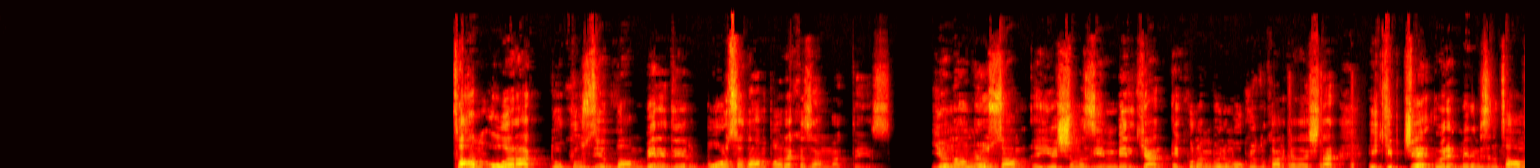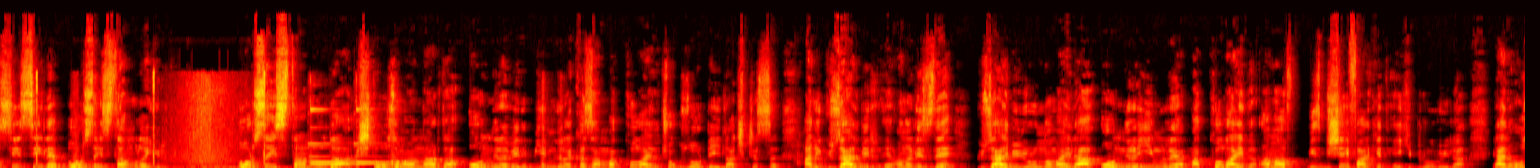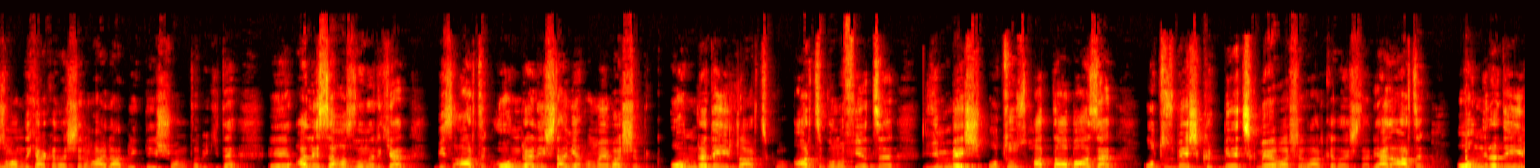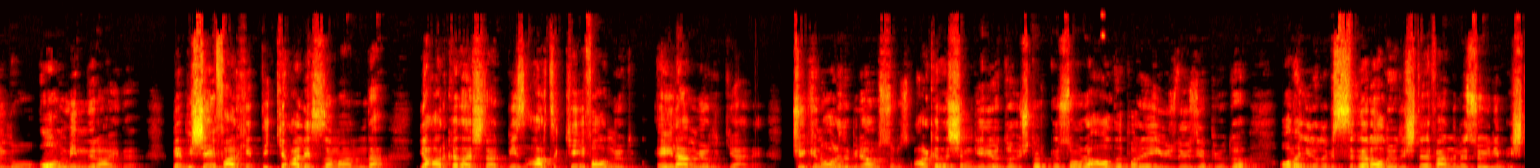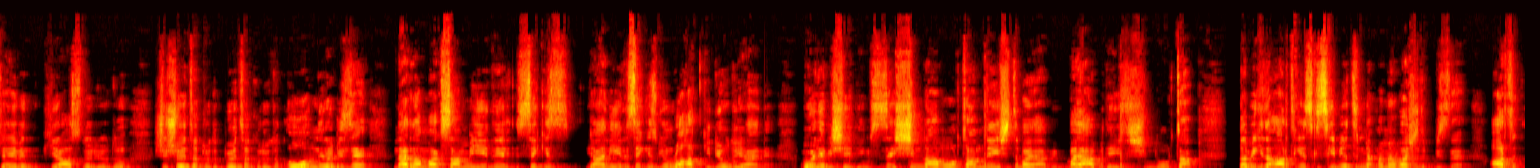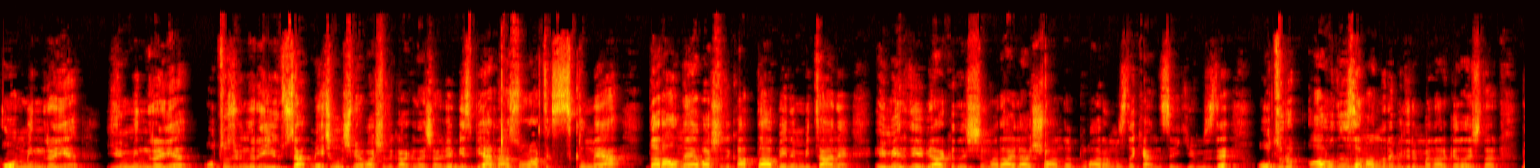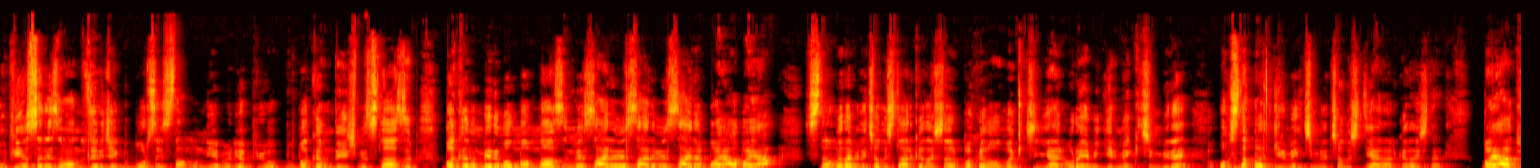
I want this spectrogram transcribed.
Tam olarak 9 yıldan beridir borsadan para kazanmaktayız. Yanılmıyorsam e, yaşımız 21 iken ekonomi bölümü okuyorduk arkadaşlar. Ekipçe öğretmenimizin tavsiyesiyle Borsa İstanbul'a girdik. Borsa İstanbul'da işte o zamanlarda 10 lira verip 20 lira kazanmak kolaydı. Çok zor değildi açıkçası. Hani güzel bir e, analizle, güzel bir yorumlamayla 10 lira 20 lira yapmak kolaydı. Ama biz bir şey fark ettik ekip ruhuyla. Yani o zamandaki arkadaşlarım hala birlikteyiz şu an tabii ki de. E, ALES'e hazırlanırken biz artık 10 lirayla işlem yapmamaya başladık. 10 lira değildi artık o. Artık onun fiyatı 25, 30 hatta bazen 35-40 bine çıkmaya başladı arkadaşlar. Yani artık 10 lira değildi o. 10 bin liraydı. Ve bir şey fark ettik ki ALES zamanında ya arkadaşlar biz artık keyif almıyorduk. Eğlenmiyorduk yani. Çünkü ne oluyordu biliyor musunuz? Arkadaşım giriyordu 3-4 gün sonra aldığı parayı %100 yapıyordu. Ona gidiyordu bir sigara alıyordu işte efendime söyleyeyim işte evin kirasını ödüyordu. İşte şöyle takılıyorduk böyle takılıyorduk. O 10 lira bize nereden baksan bir 7-8 yani 7-8 gün rahat gidiyordu yani. Öyle bir şey diyeyim size. Şimdi ama ortam değişti bayağı bir. Bayağı bir değişti şimdi ortam. Tabii ki de artık eskisi gibi yatırım yapmamaya başladık biz de. Artık 10 bin lirayı, 20 bin lirayı, 30 bin lirayı yükseltmeye çalışmaya başladık arkadaşlar. Ve biz bir yerden sonra artık sıkılmaya, daralmaya başladık. Hatta benim bir tane Emir diye bir arkadaşım var. Hala şu anda bu aramızda kendisi ekibimizde. Oturup ağladığı zamanları bilirim ben arkadaşlar. Bu piyasa ne zaman düzelecek? Bu Borsa İstanbul niye böyle yapıyor? Bu bakanın değişmesi lazım. Bakanın benim olmam lazım vesaire vesaire vesaire. Baya baya sınavlara bile çalıştı arkadaşlar. Bakan olmak için yani oraya bir girmek için bile o sınavlara girmek için bile çalıştı yani arkadaşlar. Bayağı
